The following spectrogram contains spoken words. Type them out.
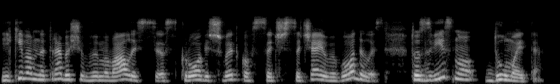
які вам не треба, щоб вимивались з крові швидко сеч- сечею виводились, то звісно думайте.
